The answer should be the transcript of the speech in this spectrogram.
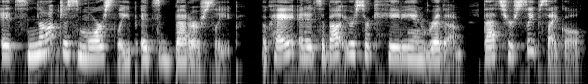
it's not just more sleep, it's better sleep. Okay. And it's about your circadian rhythm. That's your sleep cycle.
